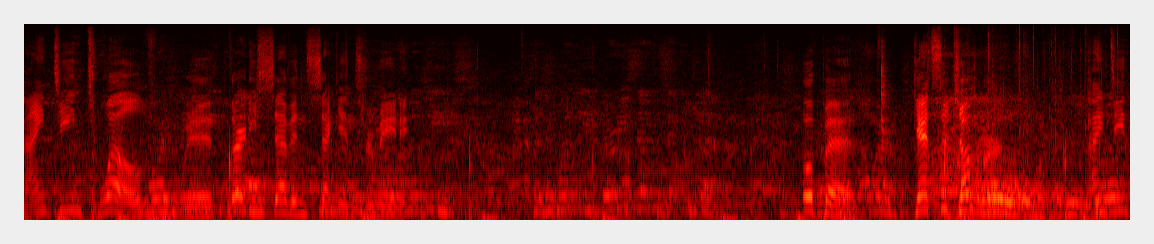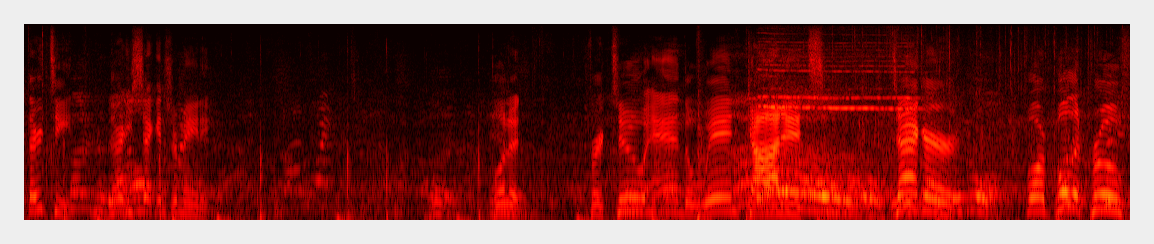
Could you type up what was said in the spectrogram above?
19-12 with 37 seconds remaining. Upper gets the jumper. 19-13, 30 seconds remaining. Bullet for two and the win. Got it. Dagger for bulletproof.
